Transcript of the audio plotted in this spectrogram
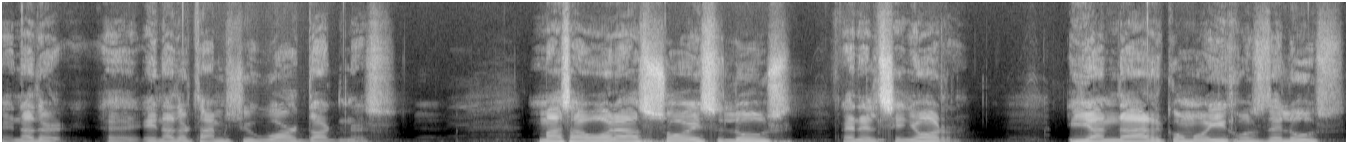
In other, uh, in other times you were darkness. Mas ahora sois luz en el Señor y andar como hijos de luz.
